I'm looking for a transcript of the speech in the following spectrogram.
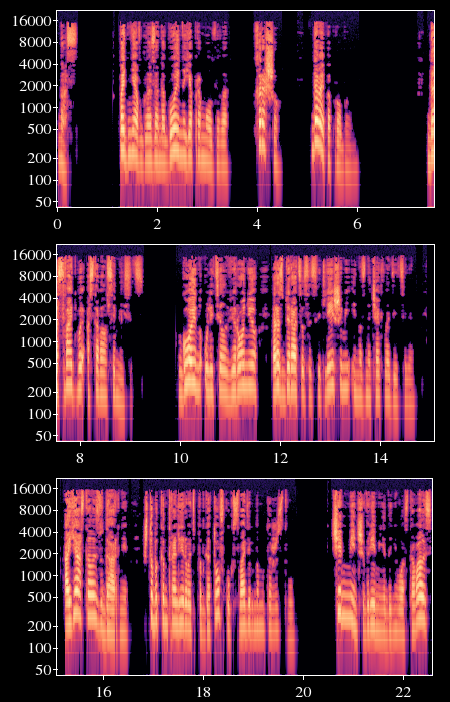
Нас. Подняв глаза на Гоина, я промолвила. «Хорошо, давай попробуем». До свадьбы оставался месяц. Гоин улетел в Веронию разбираться со светлейшими и назначать владителя. А я осталась в Дарне, чтобы контролировать подготовку к свадебному торжеству. Чем меньше времени до него оставалось,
